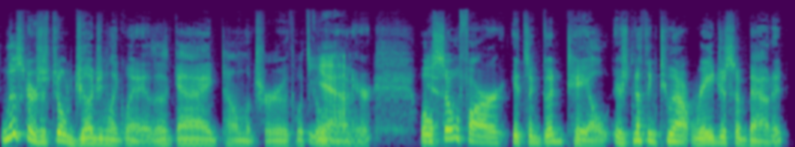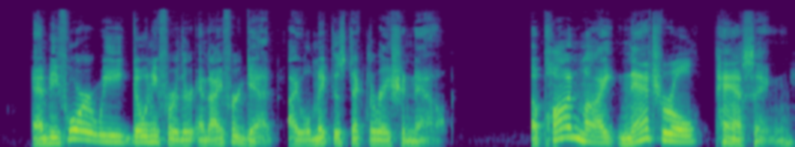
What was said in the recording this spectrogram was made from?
listeners are still judging. Like, wait, is this guy telling the truth? What's going Yeah. on here? Well, Yeah. so far it's a good tale. There's nothing too outrageous about it. And before we go any further, and I forget, I will make this declaration now. Upon my natural passing,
